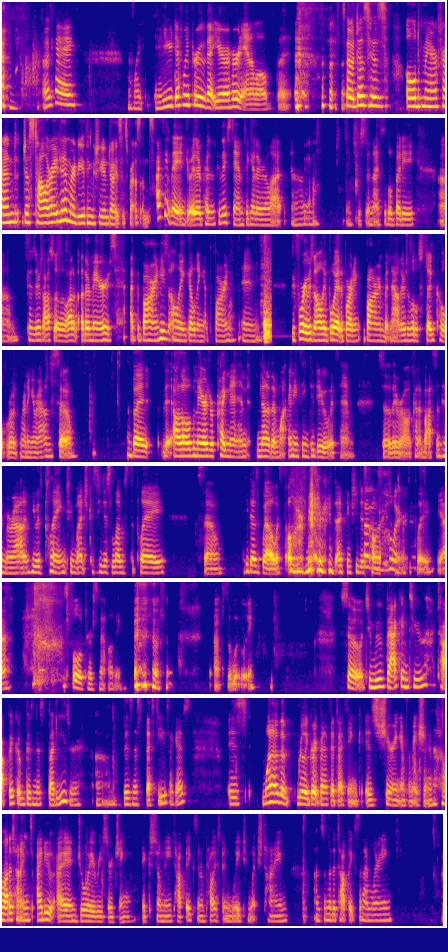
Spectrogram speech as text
okay. I was like, you definitely prove that you're a herd animal, but So does his old mare friend just tolerate him, or do you think she enjoys his presence? I think they enjoy their presence because they stand together a lot. Um, Yeah. It's just a nice little buddy. Because there's also a lot of other mares at the barn. He's the only gelding at the barn, and before he was the only boy at the barn. Barn, but now there's a little stud colt ro- running around. So, but the, all the mares were pregnant, and none of them want anything to do with him. So they were all kind of bossing him around, and he was playing too much because he just loves to play. So he does well with the older mare. I think she just That tolerates him to play. Yeah, he's full of personality. Absolutely. So to move back into topic of business buddies or um, business besties, I guess. is one of the really great benefits i think is sharing information. A lot of times i do i enjoy researching like so many topics and i probably spend way too much time on some of the topics that i'm learning.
